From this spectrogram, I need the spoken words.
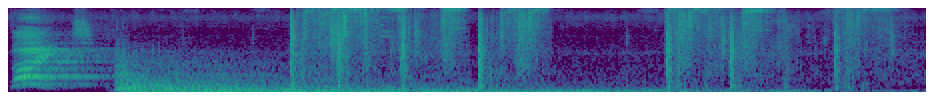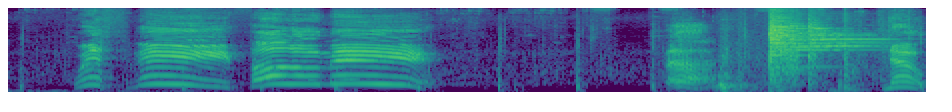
Fight! With me! Follow me! No!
